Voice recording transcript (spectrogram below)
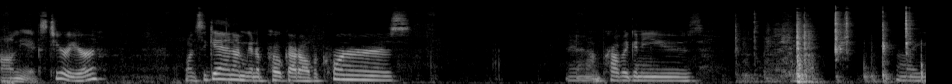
on the exterior. Once again, I'm going to poke out all the corners and I'm probably going to use To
